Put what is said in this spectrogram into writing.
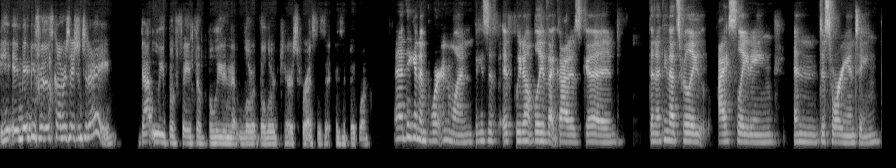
it may be for this conversation today. That leap of faith of believing that Lord, the Lord cares for us is a, is a big one. And I think an important one because if if we don't believe that God is good, then I think that's really isolating and disorienting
